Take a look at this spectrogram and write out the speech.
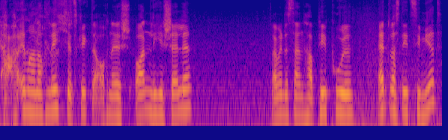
Ja, immer noch nicht. Jetzt kriegt er auch eine ordentliche Schelle. Damit ist sein HP-Pool etwas dezimiert.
